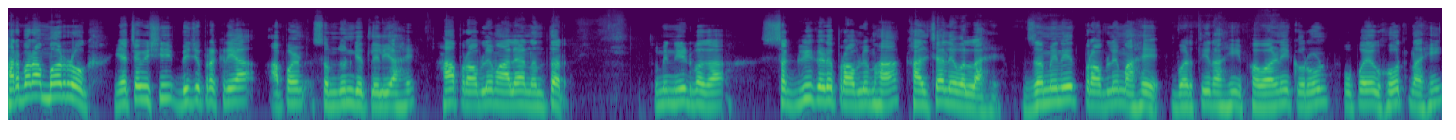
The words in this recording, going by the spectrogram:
हरभरा मर रोग याच्याविषयी बीज प्रक्रिया आपण समजून घेतलेली आहे. हा प्रॉब्लेम आल्यानंतर तुम्ही नीट बघा सगळीकडे प्रॉब्लेम हा खालच्या लेवलला आहे. जमिनीत प्रॉब्लेम आहे वरती नाही फवारणी करून उपयोग होत नाही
